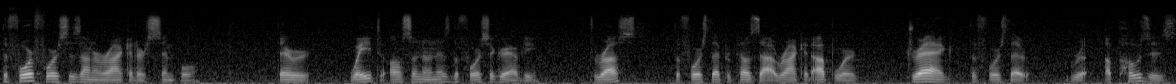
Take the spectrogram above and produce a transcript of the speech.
The four forces on a rocket are simple. They're weight, also known as the force of gravity, thrust, the force that propels the rocket upward, drag, the force that opposes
